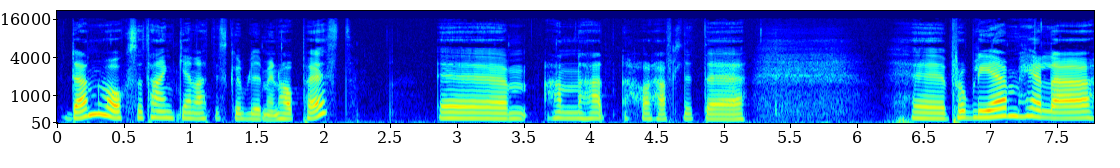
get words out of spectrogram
Den var också tanken att det skulle bli min hopphäst. Ehm, han ha- har haft lite eh, problem hela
